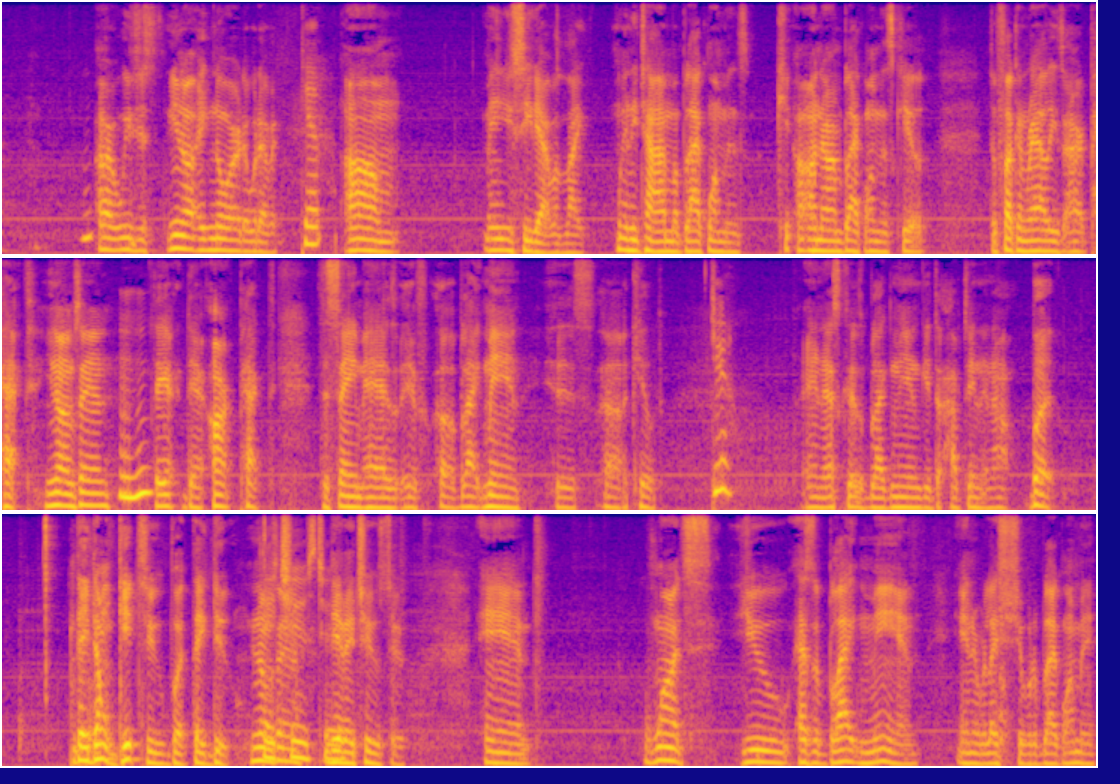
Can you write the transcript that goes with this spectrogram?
or we just you know ignore it or whatever. Yep. Um, man, you see that with like anytime a black woman's ki- unarmed black woman's killed, the fucking rallies aren't packed. You know what I'm saying? Mm-hmm. They they aren't packed the same as if a black man is uh, killed Yeah. and that's because black men get to opt in and out. But they don't get to, but they do. You know They what I'm saying? choose to. Yeah, they choose to. And once you, as a black man in a relationship with a black woman,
